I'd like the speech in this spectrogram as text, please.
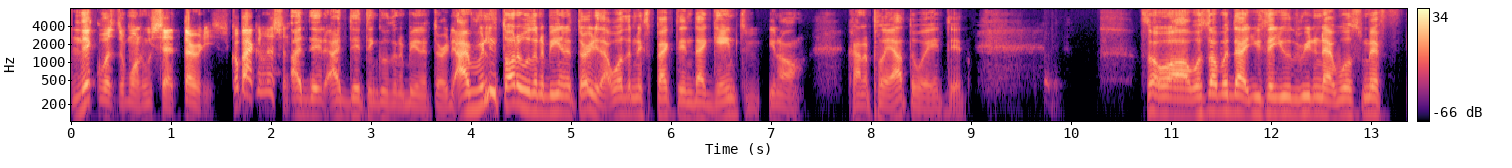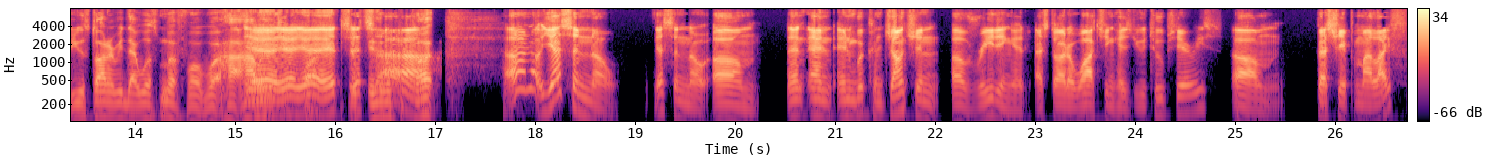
Nick was the one who said 30s. Go back and listen. I did. I did think it was gonna be in the 30. I really thought it was gonna be in the 30s. I wasn't expecting that game to, you know, kind of play out the way it did. So, uh, what's up with that? You said you was reading that Will Smith. You started to read that Will Smith, or what? How? how yeah, yeah, yeah. It's it's it uh? I don't know. Yes and no. Yes and no. Um, and and and with conjunction of reading it, I started watching his YouTube series. Um, best shape of my life.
